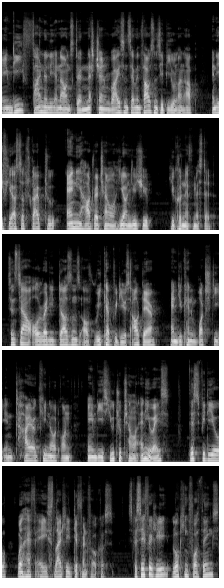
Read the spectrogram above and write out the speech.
AMD finally announced their next-gen Ryzen 7000 CPU lineup, and if you are subscribed to any hardware channel here on YouTube, you couldn't have missed it. Since there are already dozens of recap videos out there, and you can watch the entire keynote on AMD's YouTube channel anyways, this video will have a slightly different focus, specifically looking for things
